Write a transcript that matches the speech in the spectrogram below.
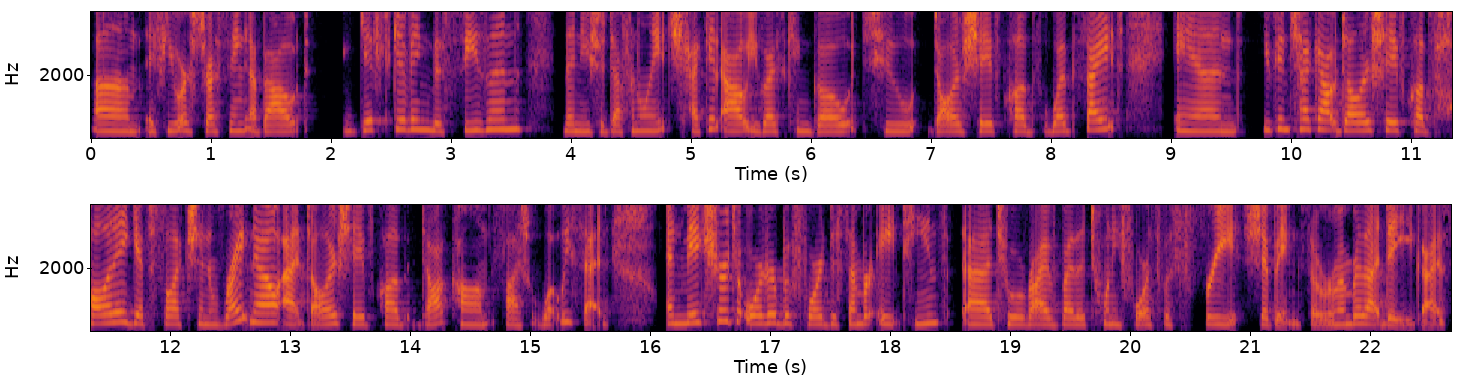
Um, if you are stressing about gift giving this season, then you should definitely check it out. You guys can go to Dollar Shave Club's website and you can check out Dollar Shave Club's holiday gift selection right now at dollarshaveclub.com slash what we said. And make sure to order before December 18th uh, to arrive by the 24th with free shipping. So remember that date, you guys.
